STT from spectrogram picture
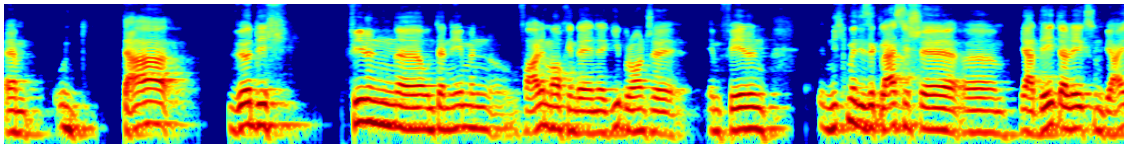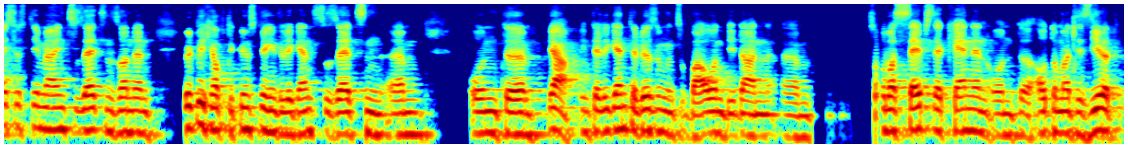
Ähm, und da würde ich vielen äh, Unternehmen, vor allem auch in der Energiebranche, empfehlen, nicht mehr diese klassische äh, ja, Data Lakes und BI-Systeme einzusetzen, sondern wirklich auf die künstliche Intelligenz zu setzen ähm, und äh, ja, intelligente Lösungen zu bauen, die dann ähm, sowas selbst erkennen und äh, automatisiert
